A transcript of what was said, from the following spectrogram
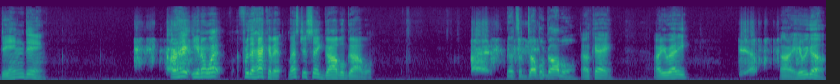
ding ding. Or hey, you know what? For the heck of it, let's just say gobble gobble. All right. That's a double gobble. Okay. Are you ready? Yep. All right, here we go.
